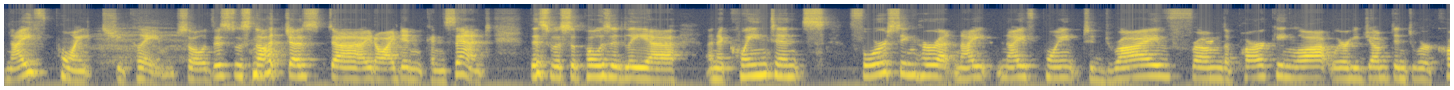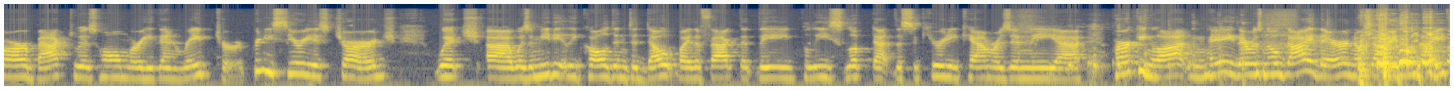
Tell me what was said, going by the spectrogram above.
knife point, she claimed. So this was not just, uh, you know, I didn't consent. This was supposedly uh, an acquaintance forcing her at night knife point to drive from the parking lot where he jumped into her car back to his home where he then raped her. A pretty serious charge, which uh, was immediately called into doubt by the fact that the police looked at the security cameras in the uh, parking lot and hey, there was no guy there, no guy, no knife,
